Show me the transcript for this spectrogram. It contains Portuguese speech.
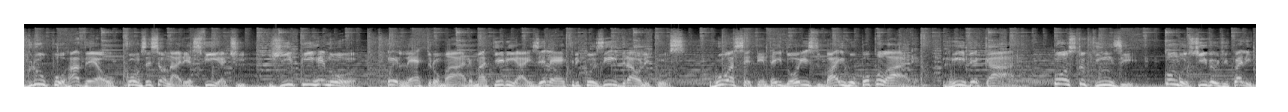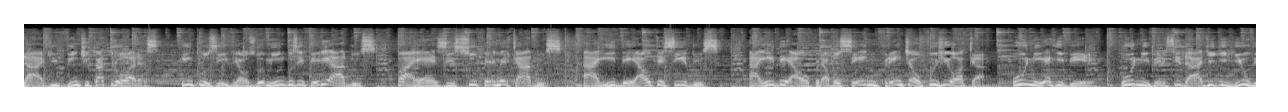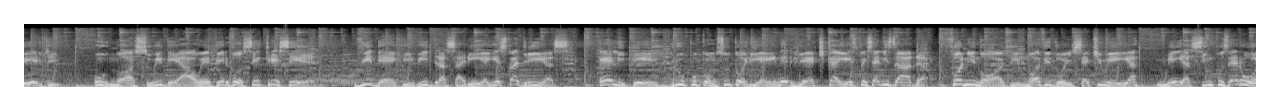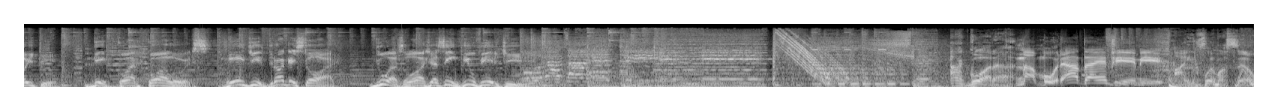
Grupo Ravel, concessionárias Fiat, Jeep e Renault. Eletromar, materiais elétricos e hidráulicos. Rua 72, Bairro Popular. Rivecar. Posto 15. Combustível de qualidade 24 horas, inclusive aos domingos e feriados. Paese Supermercados. A Ideal Tecidos. A ideal para você em frente ao Fujioka. UniRV. Universidade de Rio Verde. O nosso ideal é ver você crescer. Videg Vidraçaria e Esquadrias. LT Grupo Consultoria Energética Especializada. Fone 99276-6508. Decor Colors. Rede Droga Store. Duas lojas em Rio Verde. Agora, na Morada FM, a informação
